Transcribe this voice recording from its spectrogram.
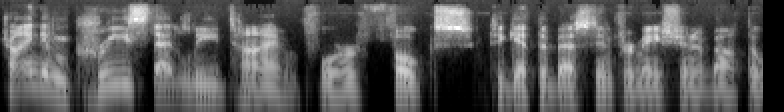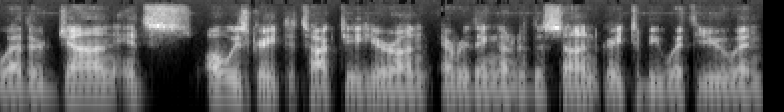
trying to increase that lead time for folks to get the best information about the weather. John, it's always great to talk to you here on Everything Under the Sun. Great to be with you. And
